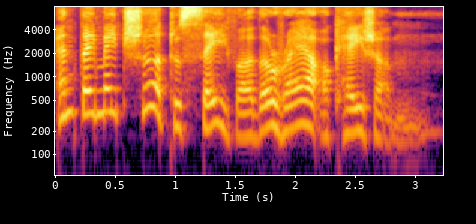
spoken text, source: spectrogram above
and they made sure to savor the rare occasion.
